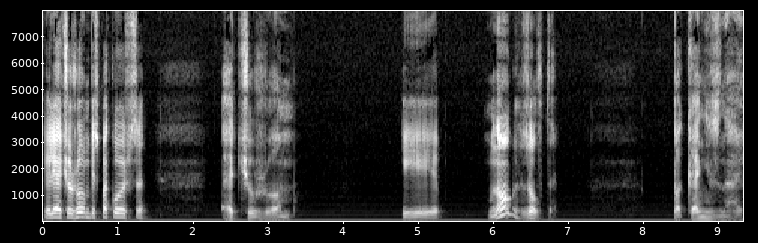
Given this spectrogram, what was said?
Или о чужом беспокоишься? О чужом. И много золота? Пока не знаю.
